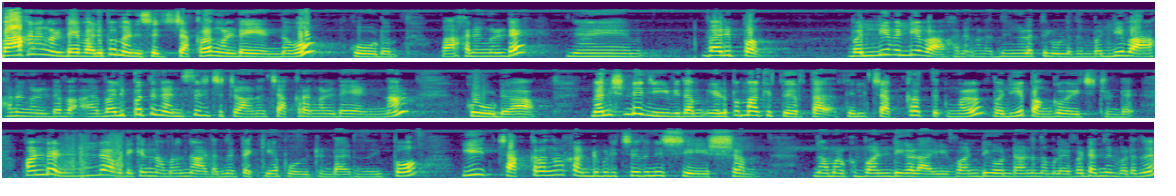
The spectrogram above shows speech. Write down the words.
വാഹനങ്ങളുടെ വലിപ്പമനുസരിച്ച് ചക്രങ്ങളുടെ എണ്ണവും കൂടും. വാഹനങ്ങളുടെ വലിപ്പം വലിയ വലിയ വാഹനങ്ങൾ നീളത്തിലുള്ളതും വലിയ വാഹനങ്ങളുടെ വലിപ്പത്തിനനുസരിച്ചിട്ടാണ് ചക്രങ്ങളുടെ എണ്ണം കൂടുക. മനുഷ്യന്റെ ജീവിതം എളുപ്പമാക്കി തീർത്തതിൽ ചക്രങ്ങൾ വലിയ പങ്ക് വഹിച്ചിട്ടുണ്ട്. പണ്ട് എല്ലാവിടേക്കും നമ്മൾ നടന്നിട്ടൊക്കെയാണ് പോയിട്ടുണ്ടായിരുന്നത് ഇപ്പോൾ ഈ ചക്രങ്ങൾ കണ്ടുപിടിച്ചതിന് ശേഷം നമ്മൾക്ക് വണ്ടികളായി. വണ്ടി കൊണ്ടാണ് നമ്മൾ എവിടെ നിന്ന് ഇവിടെ നിന്ന്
